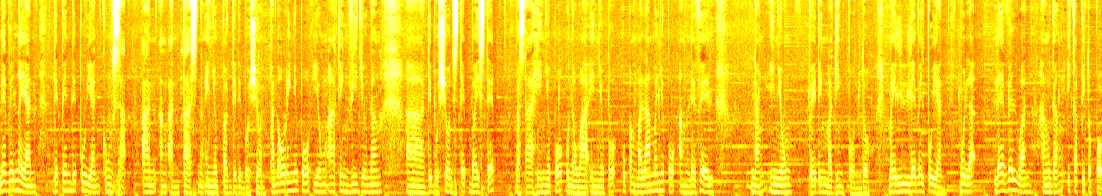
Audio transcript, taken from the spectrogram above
level na yan, depende po yan kung sa saan ang antas ng inyong pagdedebosyon. Panoorin nyo po yung aking video ng ah, debosyon step by step. Basahin nyo po, unawain nyo po upang malaman nyo po ang level ng inyong pwedeng maging pondo. May level po yan mula level 1 hanggang ikapito po.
